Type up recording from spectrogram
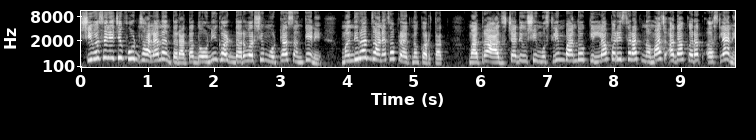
शिवसेनेची फूट झाल्यानंतर आता दोन्ही गट दरवर्षी मोठ्या संख्येने मंदिरात जाण्याचा प्रयत्न करतात. मात्र आजच्या दिवशी मुस्लिम बांधव किल्ला परिसरात नमाज अदा करत असल्याने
